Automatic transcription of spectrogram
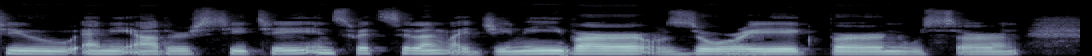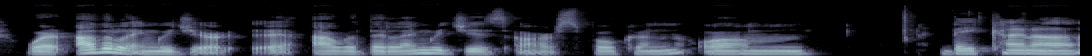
to any other city in Switzerland, like Geneva or Zurich, Bern, Lucerne, where other languages, uh, our the languages are spoken, um, they kind of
